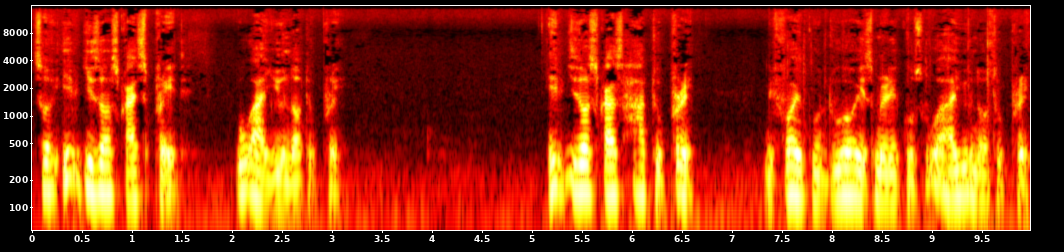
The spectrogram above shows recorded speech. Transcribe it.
So if Jesus Christ prayed, who are you not to pray? If Jesus Christ had to pray before he could do all his miracles, who are you not to pray?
